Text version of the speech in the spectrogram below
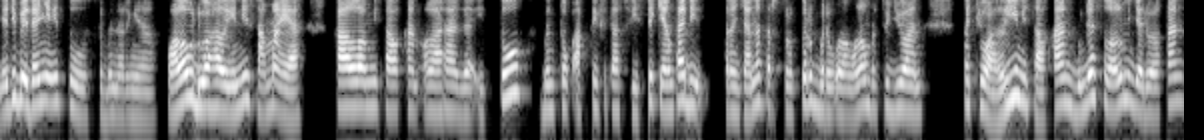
Jadi bedanya itu sebenarnya. Walau dua hal ini sama ya. Kalau misalkan olahraga itu bentuk aktivitas fisik yang tadi terencana, terstruktur, berulang-ulang, bertujuan. Kecuali misalkan Bunda selalu menjadwalkan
